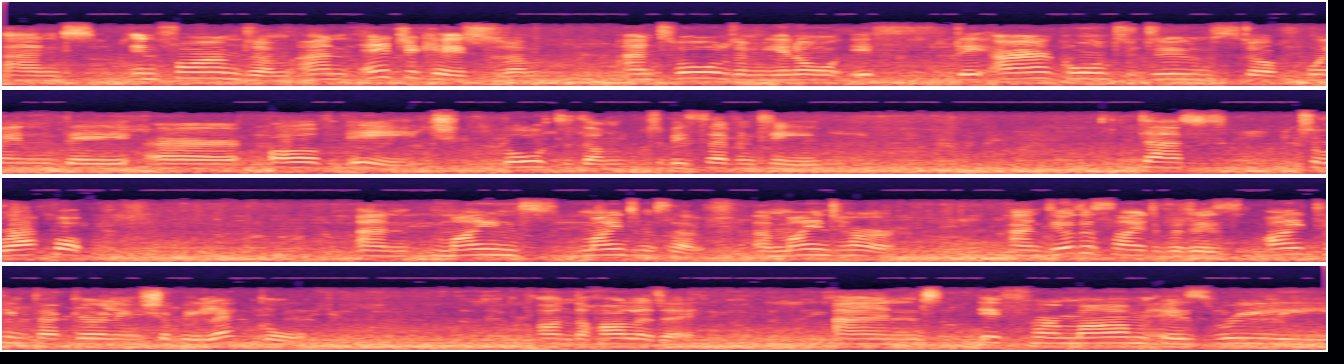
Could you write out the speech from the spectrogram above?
and informed him and educated him and told him, you know, if they are going to do stuff when they are of age, both of them to be 17, that to wrap up and mind mind himself and mind her. And the other side of it is, I think that girling should be let go on the holiday. And if her mom is really,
